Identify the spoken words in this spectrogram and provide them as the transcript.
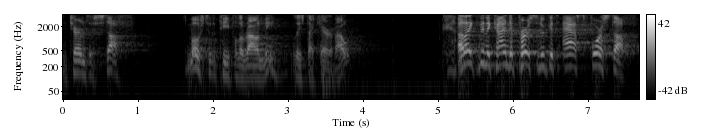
In terms of stuff, as most of the people around me, at least I care about. I like being the kind of person who gets asked for stuff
